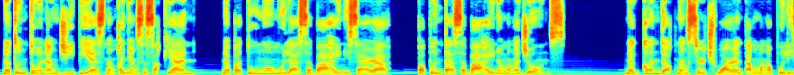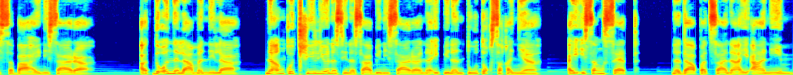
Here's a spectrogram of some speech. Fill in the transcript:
Natunton ang GPS ng kanyang sasakyan na patungo mula sa bahay ni Sarah papunta sa bahay ng mga Jones. Nag-conduct ng search warrant ang mga pulis sa bahay ni Sarah at doon nalaman nila na ang kutsilyo na sinasabi ni Sarah na ipinantutok sa kanya ay isang set na dapat sana ay anim,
